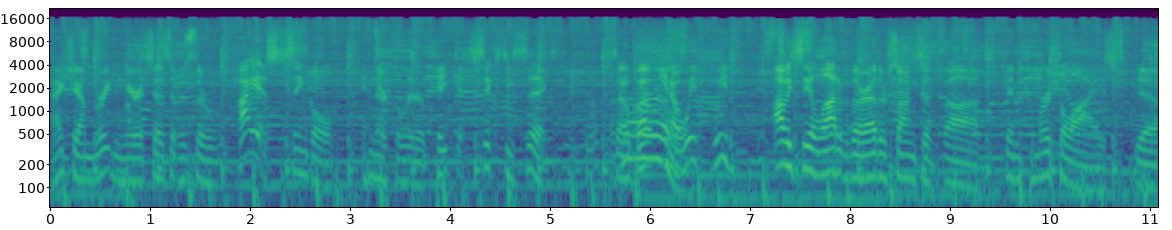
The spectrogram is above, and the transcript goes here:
Actually, I'm reading here. It says it was their highest single in their career, peaked at 66. So, but you know, we've we've obviously a lot of their other songs have uh, been commercialized, Yeah.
